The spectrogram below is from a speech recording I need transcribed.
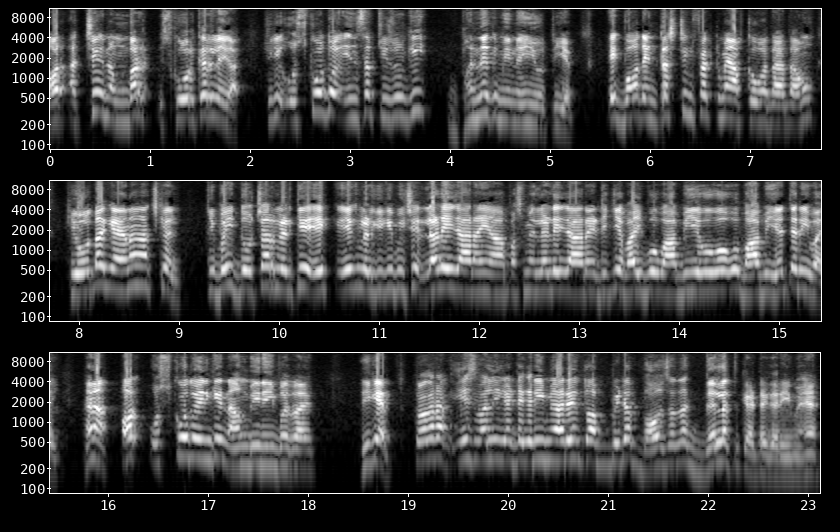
और अच्छे नंबर स्कोर कर लेगा। क्योंकि उसको तो इन सब चीज़ों की भनक भी नहीं होती है। एक बहुत इंटरेस्टिंग फैक्ट मैं आपको बताता हूँ कि होता क्या है ना आजकल कि भाई दो चार लड़के एक एक लड़की के पीछे लड़े जा रहे हैं आपस में लड़े जा रहे हैं ठीक है भाई वो भाभी है वो वो, वो भाभी है तेरी भाई है ना? और उसको तो इनके नाम भी नहीं पता है ठीक है? तो अगर आप इस वाली कैटेगरी में आ रहे हैं तो आप बेटा बहुत ज़्यादा गलत कैटेगरी में है।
